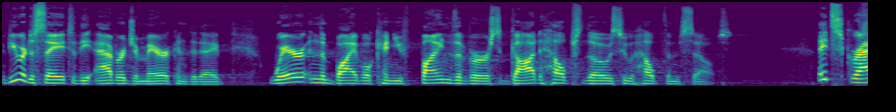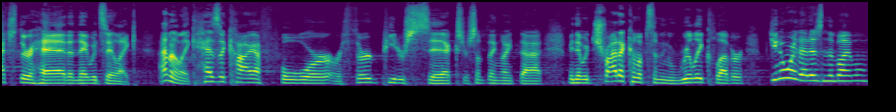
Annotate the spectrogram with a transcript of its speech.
If you were to say to the average American today, where in the Bible can you find the verse, God helps those who help themselves? They'd scratch their head and they would say, like, I don't know, like Hezekiah 4 or 3 Peter 6 or something like that. I mean, they would try to come up with something really clever. Do you know where that is in the Bible?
